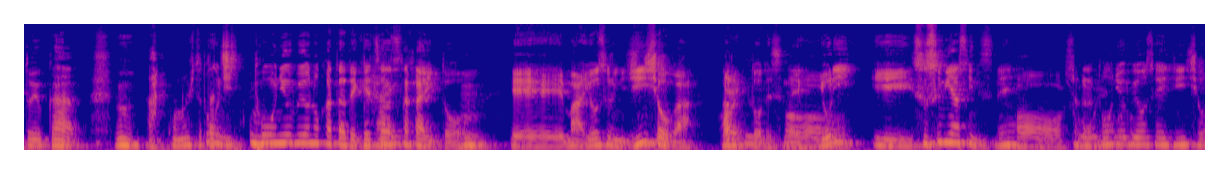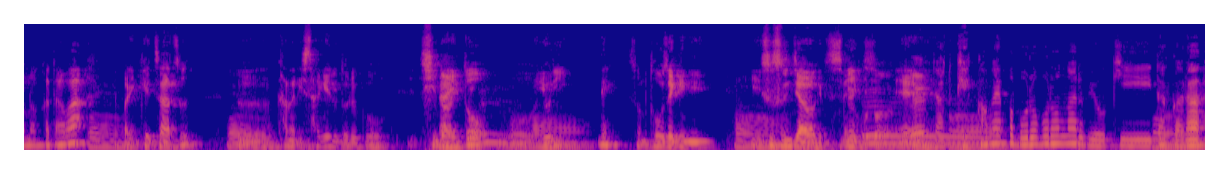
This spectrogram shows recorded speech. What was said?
というか、うん、あこの人た特ちに糖尿病の方で血圧高いと、うん。えーまあ、要するに腎症があるとですね、はいよりえー進みやすいんですね。だから糖尿病性腎症の方はうん。やっぱり血圧、かなり下げる努力をしないと、より、ね、その透析に進んじゃうわけですね。ね。えであと血管がやっぱボロボロになる病気だから、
